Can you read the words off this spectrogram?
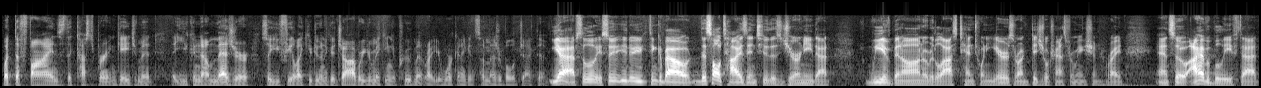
what defines the customer engagement that you can now measure, so you feel like you're doing a good job, or you're making improvement, right? You're working against a measurable objective. Yeah, absolutely. So you know, you think about this all ties into this journey that we have been on over the last 10, 20 years around digital transformation, right? And so I have a belief that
